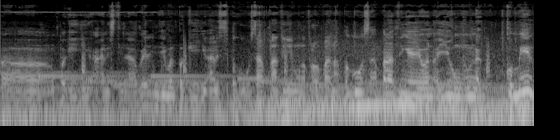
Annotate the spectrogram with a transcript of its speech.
ah, pagiging honest nila. Well, hindi man pagiging honest pag-uusapan natin yung mga tropa. Na pag-uusapan natin ngayon ay yung nag-comment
